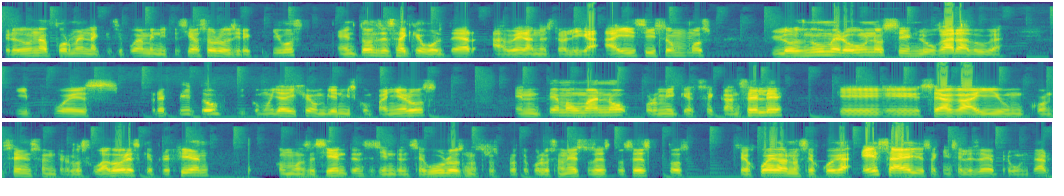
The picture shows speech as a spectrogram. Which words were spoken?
pero de una forma en la que se puedan beneficiar solo los directivos, entonces hay que voltear a ver a nuestra liga. Ahí sí somos los número uno sin lugar a duda. Y pues repito, y como ya dijeron bien mis compañeros, en tema humano, por mí que se cancele, que se haga ahí un consenso entre los jugadores que prefieran, cómo se sienten, se sienten seguros, nuestros protocolos son estos, estos, estos, se juega o no se juega, es a ellos a quien se les debe preguntar,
